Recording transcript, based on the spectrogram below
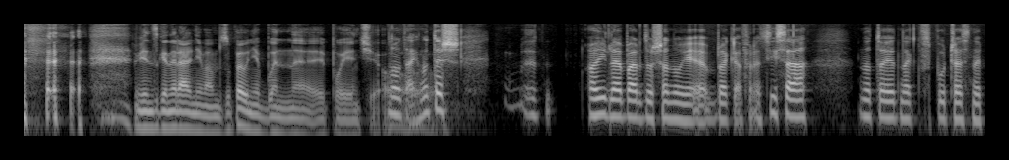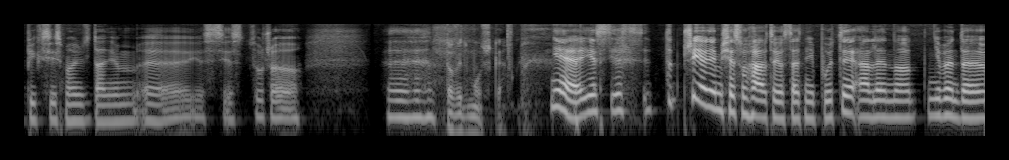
Więc generalnie mam zupełnie błędne pojęcie o... No tak, no też y, o ile bardzo szanuję Blacka Francisa, no to jednak współczesne Pixies moim zdaniem y, jest, jest dużo... To wydmuszka. Nie, jest, jest, przyjemnie mi się słuchało tej ostatniej płyty, ale no nie będę,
